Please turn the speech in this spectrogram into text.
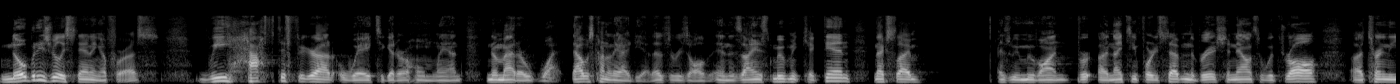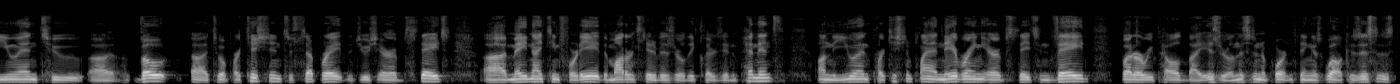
nobody's really standing up for us. We have to figure out a way to get our homeland no matter what. That was kind of the idea. That was the resolve. And the Zionist movement kicked in. Next slide as we move on, uh, 1947, the British announced a withdrawal, uh, turning the UN to uh, vote uh, to a partition to separate the Jewish Arab states. Uh, May 1948, the modern state of Israel declares independence. On the UN partition plan, neighboring Arab states invade but are repelled by Israel. And this is an important thing as well, because this is.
